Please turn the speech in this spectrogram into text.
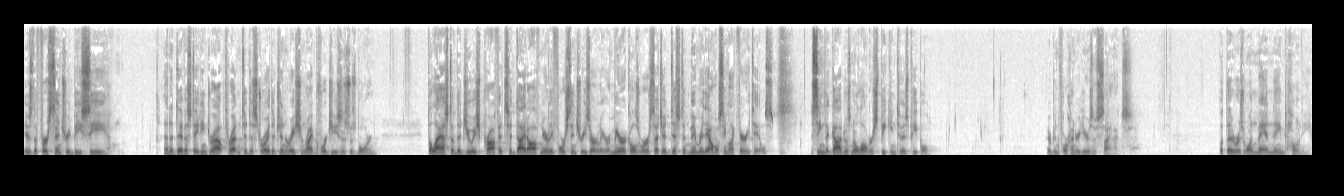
Is the first century BC, and a devastating drought threatened to destroy the generation right before Jesus was born. The last of the Jewish prophets had died off nearly four centuries earlier. Miracles were such a distant memory, they almost seemed like fairy tales. It seemed that God was no longer speaking to his people. There had been 400 years of silence. But there was one man named Honi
